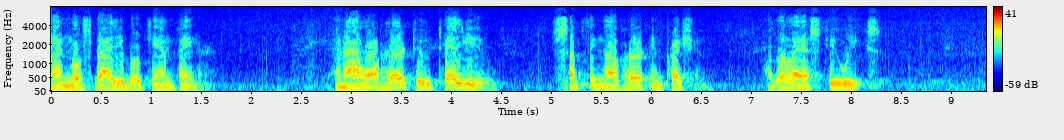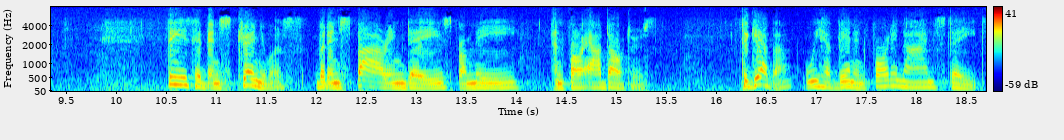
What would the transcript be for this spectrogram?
and most valuable campaigner. And I want her to tell you something of her impression of the last few weeks. These have been strenuous but inspiring days for me and for our daughters. Together, we have been in 49 states.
